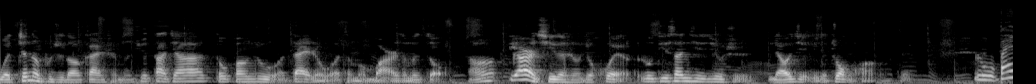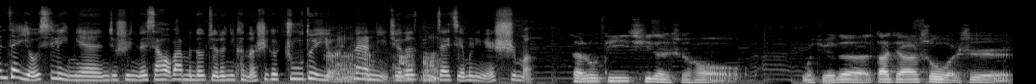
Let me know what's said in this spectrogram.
我真的不知道干什么，就大家都帮助我带着我怎么玩怎么走，然后第二期的时候就会了，录第三期就是了解这个状况。对，鲁班在游戏里面，就是你的小伙伴们都觉得你可能是一个猪队友，那你觉得你在节目里面是吗？在录第一期的时候。我觉得大家说我是，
